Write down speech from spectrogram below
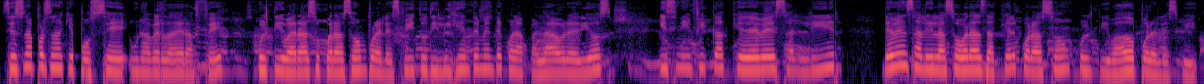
Si es una persona que posee una verdadera fe, cultivará su corazón por el Espíritu diligentemente con la palabra de Dios y significa que debe salir, deben salir las obras de aquel corazón cultivado por el Espíritu.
